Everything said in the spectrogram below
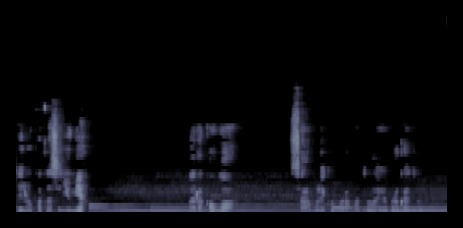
Jangan lupa tersenyum ya. Barakallah. Assalamualaikum warahmatullahi wabarakatuh.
